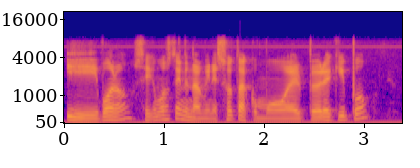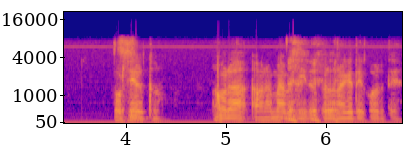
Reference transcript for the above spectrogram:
y bueno, seguimos teniendo a Minnesota como el peor equipo. Por cierto, ahora, ahora me ha venido, perdona que te corte.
